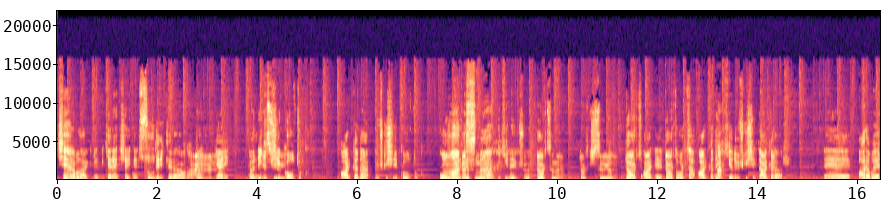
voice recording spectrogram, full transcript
şey arabalar gibi. Bir kere şey ne SUV dedikleri arabalardan. Aynen öyle. Yani önde iki kişilik koltuk, arkada üç kişilik koltuk. Onun, Onun arkasında, arkasında- da iki ve üç mü? 4 sanırım. 4 kişi ar- e, dört orta, arkada Hah. iki ya da üç kişilik de arkada var. Ee, arabaya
